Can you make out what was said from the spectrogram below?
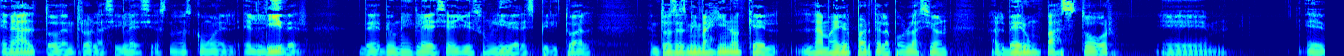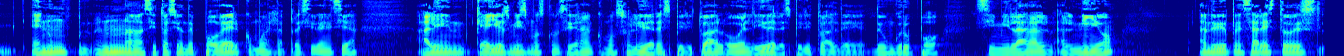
en alto dentro de las iglesias, ¿no? Es como el, líder de, una iglesia y es un líder espiritual. Entonces me imagino que la mayor parte de la población, al ver un pastor eh, eh, en, un, en, una situación de poder como es la presidencia, alguien que ellos mismos consideran como su líder espiritual o el líder espiritual de, de un grupo similar al, al mío, han debido pensar esto es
